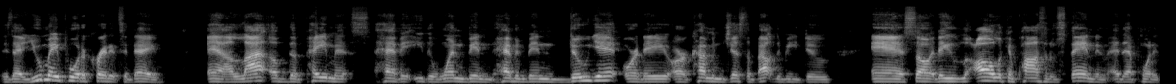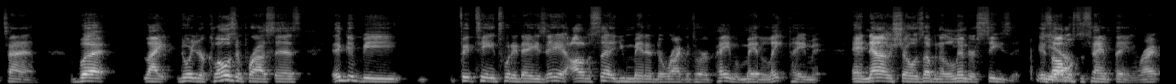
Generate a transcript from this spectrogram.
is that you may pull the credit today and a lot of the payments haven't either one been haven't been due yet or they are coming just about to be due and so they all looking positive standing at that point in time. But like during your closing process, it could be 15, 20 days in. All of a sudden, you made a derogatory payment, made a late payment, and now it shows up and the lender sees it. It's yeah. almost the same thing, right?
